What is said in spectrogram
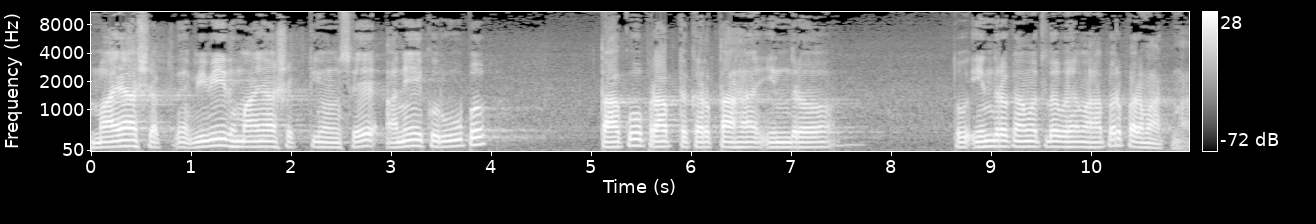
माया शक्ति विविध माया शक्तियों से अनेक रूप ताको प्राप्त करता है इंद्र। तो इंद्र का मतलब है वहाँ पर परमात्मा।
